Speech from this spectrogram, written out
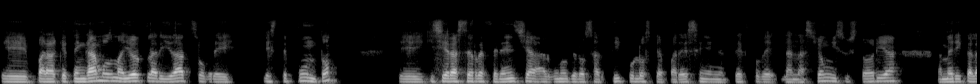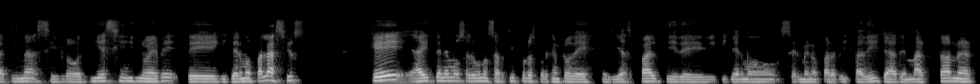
Eh, para que tengamos mayor claridad sobre este punto, eh, quisiera hacer referencia a algunos de los artículos que aparecen en el texto de La Nación y su Historia, América Latina, siglo XIX, de Guillermo Palacios, que ahí tenemos algunos artículos, por ejemplo, de Elías Palti, de Guillermo Sermeno Padilla, de Mark Turner,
